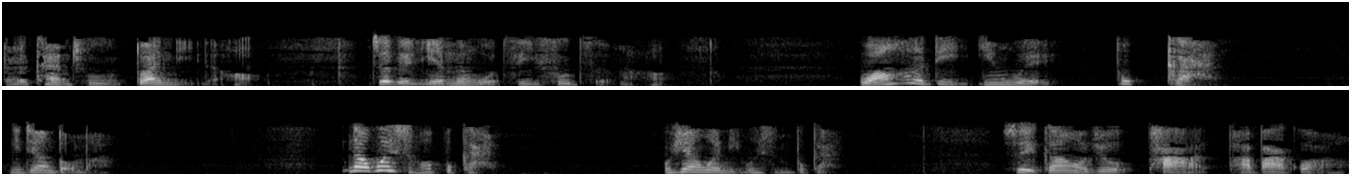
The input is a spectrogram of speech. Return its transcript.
而看出端倪的哈。这个言论我自己负责嘛哈。王鹤棣因为不敢，你这样懂吗？那为什么不敢？我现在问你，为什么不敢？所以刚刚我就爬爬八卦，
